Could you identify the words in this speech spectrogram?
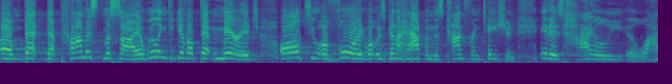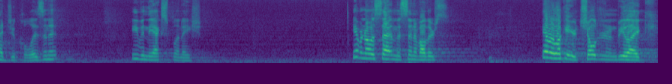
um, that, that promised Messiah, willing to give up that marriage, all to avoid what was going to happen, this confrontation. It is highly illogical, isn't it? Even the explanation. You ever notice that in the sin of others? You ever look at your children and be like,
